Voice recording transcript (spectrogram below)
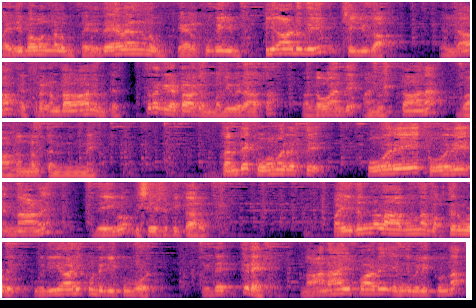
പരിഭവങ്ങളും പരിദേവനങ്ങളും കേൾക്കുകയും പിയാടുകയും ചെയ്യുക. എല്ലാം എത്ര കണ്ടാലും എത്ര കേട്ടാലും മതിവരാത്ത ഭഗവാന്റെ അനുഷ്ഠാന ഭാഗങ്ങൾ തന്നെ. തന്റെ കോമരത്തെ കോരേ കോരേ എന്നാണ് ദൈവം വിശേഷിപ്പിക്കാറ്. പൈതങ്ങളാകുന്ന ഭക്തരോട് ഉരിയാടിക്കൊണ്ടിരിക്കുമ്പോൾ ഇടയ്ക്കിടെ നാനായിപ്പാട് എന്ന് വിളിക്കുന്ന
